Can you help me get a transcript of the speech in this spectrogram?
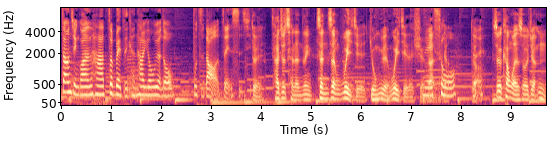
张警官他这辈子可能他永远都不知道这件事情。对，他就成了那真正未解、永远未解的悬案。没错。对。对所以看完的时候觉得，嗯，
